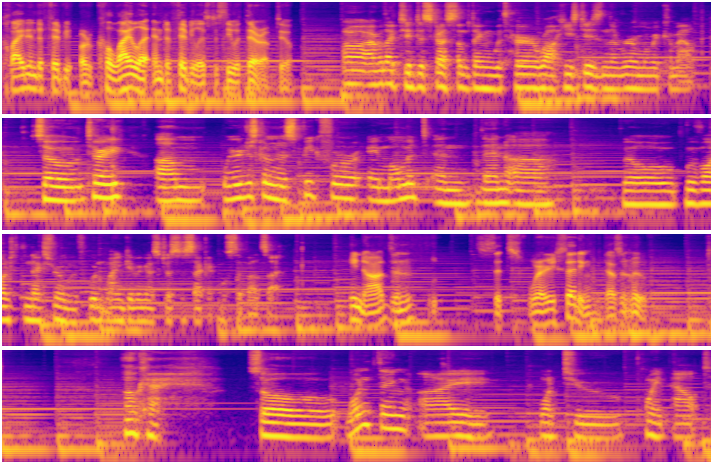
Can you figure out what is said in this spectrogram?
Clyde and Defib- or Kalila and Defibulus to see what they're up to? Uh, I would like to discuss something with her while he stays in the room when we come out. So Terry, um, we're just going to speak for a moment, and then uh, we'll move on to the next room. If you wouldn't mind giving us just a second, we'll step outside. He nods and sits where he's sitting, He doesn't move. Okay. So, one thing I want to point out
